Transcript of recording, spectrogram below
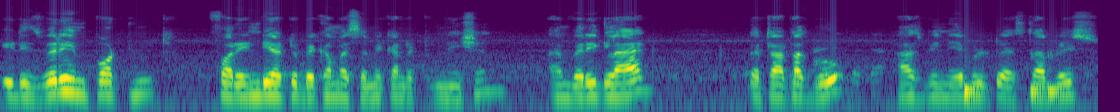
it is very important for India to become a semiconductor nation. I'm very glad the Tata Group has been able to establish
